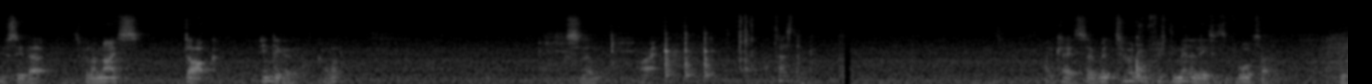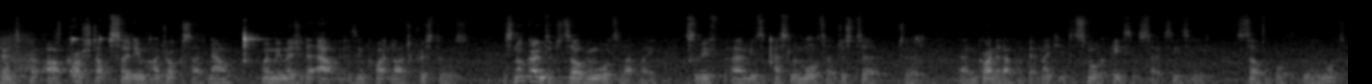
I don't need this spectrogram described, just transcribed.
You'll see that it's got a nice dark indigo colour. Excellent. Right. Fantastic. Okay, so with 250 millilitres of water, we're going to put our crushed up sodium hydroxide. Now, when we measured it out, it was in quite large crystals. It's not going to dissolve in water that way, so we've um, used a pestle and mortar just to, to um, grind it up a bit, make it into smaller pieces so it's easily dissolvable within water.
